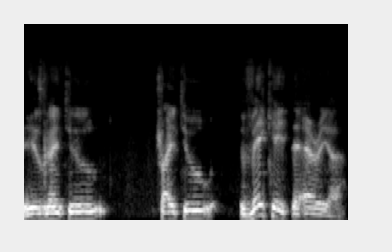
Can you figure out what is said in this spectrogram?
he is going to try to vacate the area.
